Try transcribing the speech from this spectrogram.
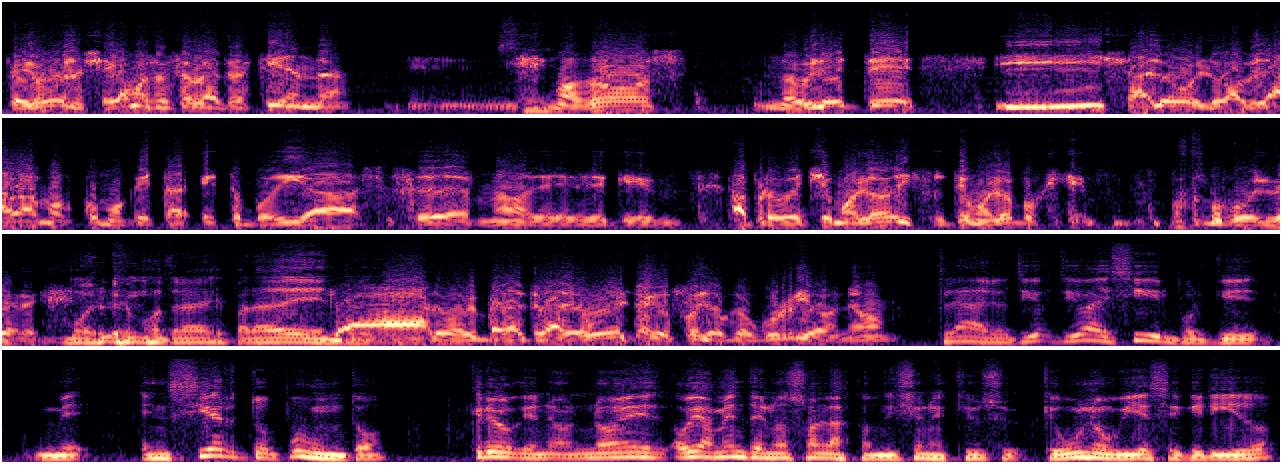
Pero bueno, llegamos a hacer la trastienda, eh, hicimos dos, un doblete y ya lo, lo hablábamos como que esto podía suceder, ¿no? De, que aprovechémoslo, disfrutémoslo porque podemos volver. Volvemos otra vez para adentro. Claro, volver para atrás de vuelta, que fue lo que ocurrió, ¿no? Claro, te, iba a decir, porque me, en cierto punto, creo que no, no es, obviamente no son las condiciones que, que uno hubiese querido,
